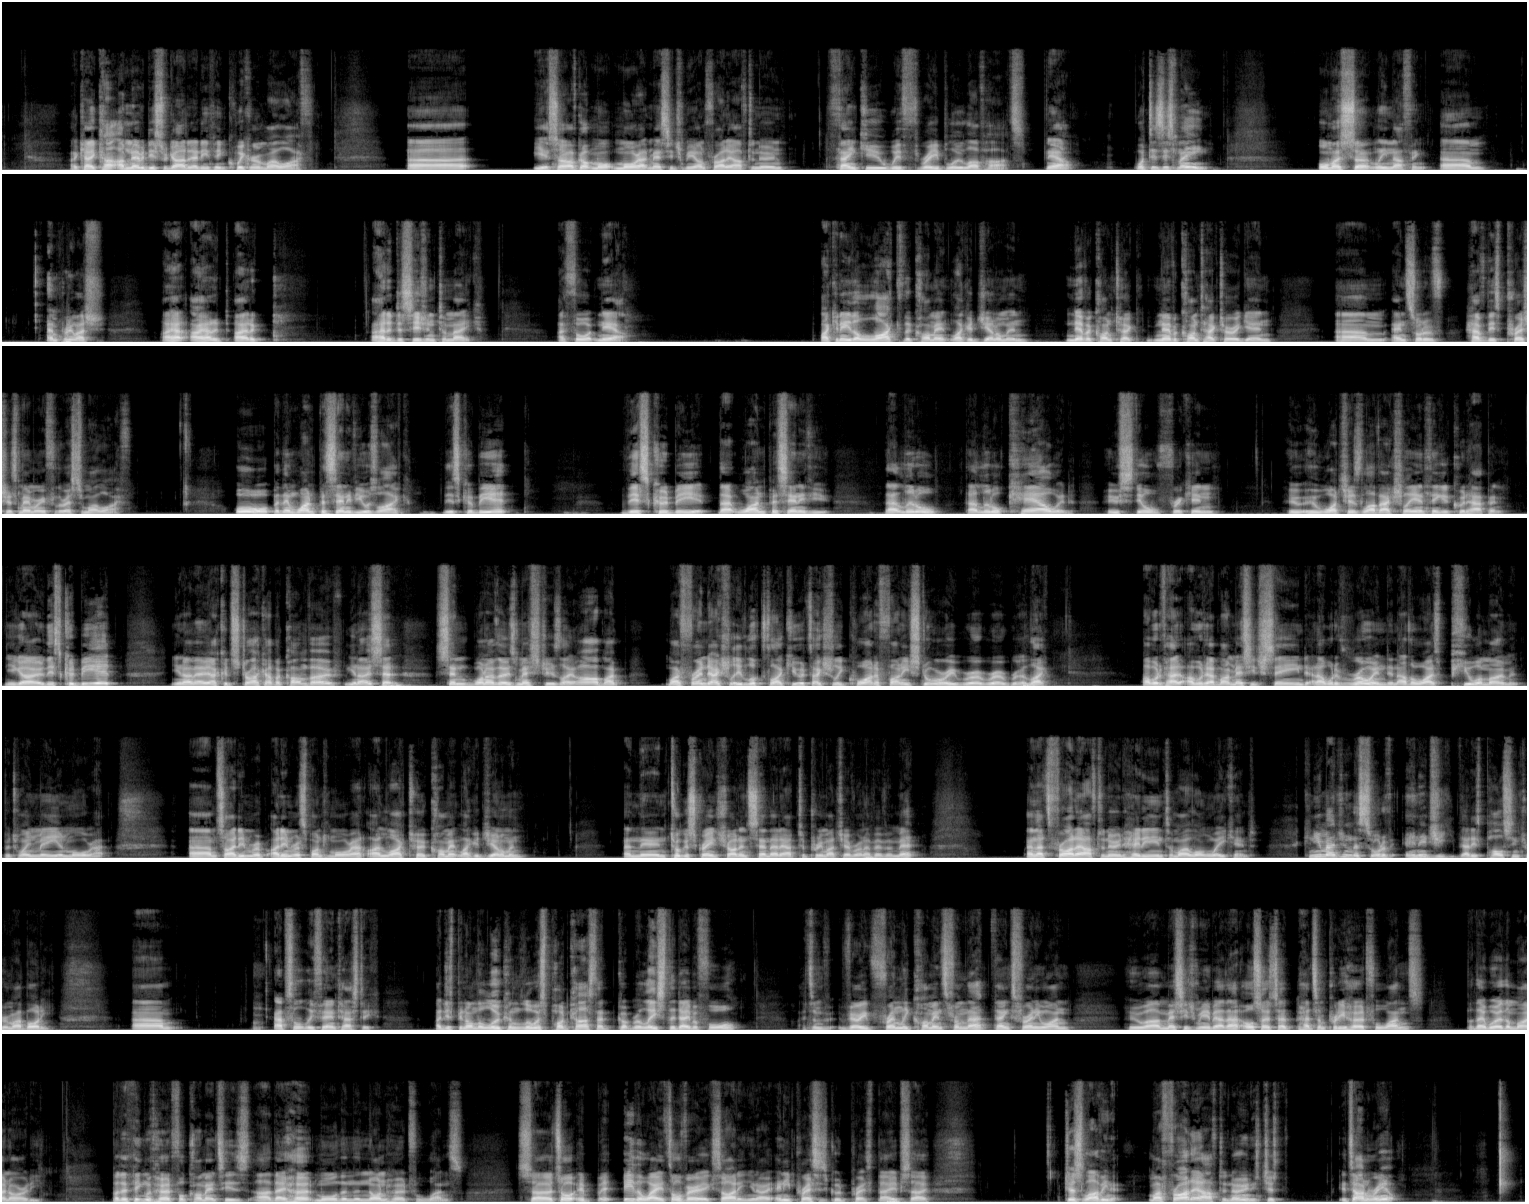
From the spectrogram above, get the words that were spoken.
Okay, can't, I've never disregarded anything quicker in my life. Uh, yeah, so I've got more, Mallrat message me on Friday afternoon. Thank you with three blue love hearts. Now, what does this mean? Almost certainly nothing. Um, and pretty much, I had I had a I had a I had a decision to make. I thought now. I can either like the comment like a gentleman, never contact never contact her again, um, and sort of have this precious memory for the rest of my life. Or, but then one percent of you is like, this could be it. This could be it. That one percent of you, that little that little coward who still freaking who who watches Love Actually and think it could happen. You go, this could be it. You know, maybe I could strike up a convo. You know, send send one of those messages like, oh my my friend actually looks like you. It's actually quite a funny story. Like, I would have had I would have my message seen and I would have ruined an otherwise pure moment between me and Mallrat. Um, so I didn't re- I didn't respond to Mallrat. I liked her comment like a gentleman, and then took a screenshot and sent that out to pretty much everyone I've ever met. And that's Friday afternoon, heading into my long weekend. Can you imagine the sort of energy that is pulsing through my body? Um, absolutely fantastic. I just been on the Luke and Lewis podcast that got released the day before. I had some very friendly comments from that. Thanks for anyone who uh, messaged me about that. Also, so- had some pretty hurtful ones, but they were the minority. But the thing with hurtful comments is uh, they hurt more than the non-hurtful ones. So it's all it- either way, it's all very exciting. You know, any press is good press, babe. So just loving it. My Friday afternoon is just it's unreal.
